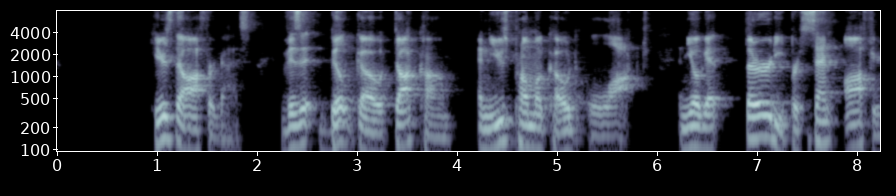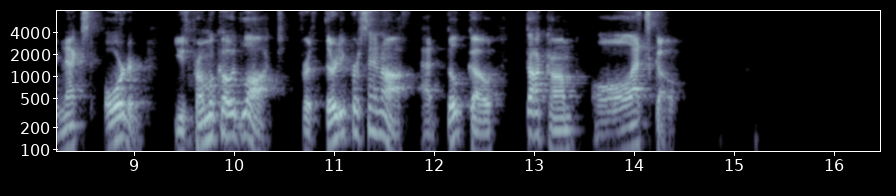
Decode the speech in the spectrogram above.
Here's the offer, guys. Visit builtgo.com and use promo code LOCKED, and you'll get 30% off your next order. Use promo code LOCKED for 30% off at builtgo.com. Let's go.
